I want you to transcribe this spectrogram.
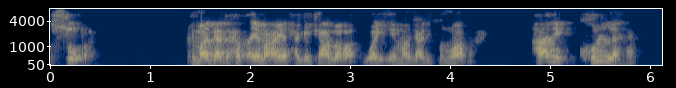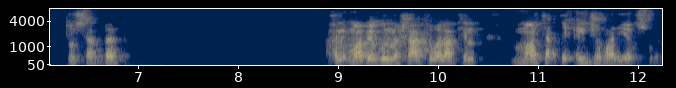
الصورة. ما قاعد أحط أي معايير حق الكاميرا. وجهي ما قاعد يكون واضح. هذه كلها تسبب ما أبي أقول مشاكل ولكن ما تعطي أي جمالية للصورة.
